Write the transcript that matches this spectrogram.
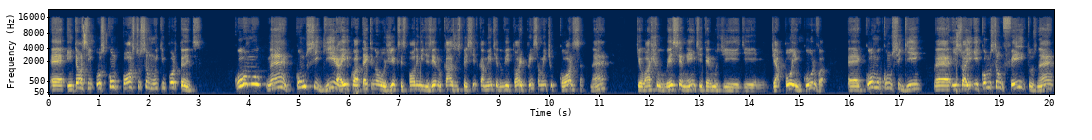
É, então, assim, os compostos são muito importantes. Como né, conseguir aí com a tecnologia que vocês podem me dizer, no caso especificamente do Vitória, principalmente o Corsa, né, que eu acho excelente em termos de, de, de apoio em curva, é, como conseguir é, isso aí e como são feitos, né?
